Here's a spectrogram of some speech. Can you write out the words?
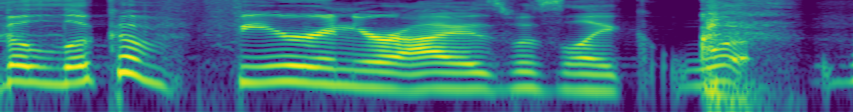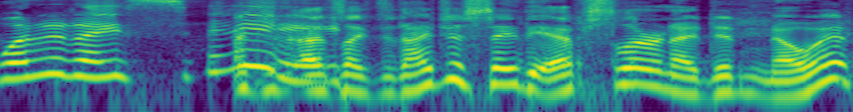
the look of fear in your eyes was like, "What? What did I say?" I was like, did I just say the F slur and I didn't know it?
